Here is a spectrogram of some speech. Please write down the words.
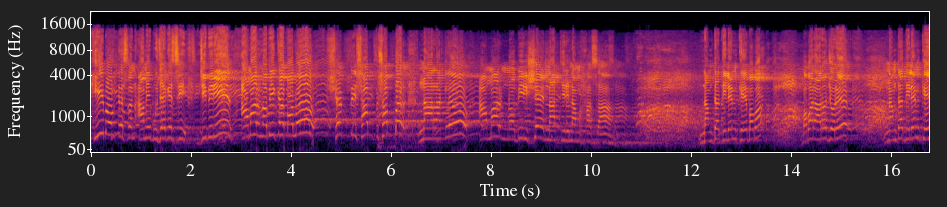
কি বলতেছেন আমি বুঝে গেছি। জিবিরিল, আমার নবীকে বলো সেব্বি সব- সব্বার না রাখলেও আমার নবীর সে নাতির নাম হাসান। নামটা দিলেন কে বাবা? বাবার আরও জোরে। নামটা দিলেন কে?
